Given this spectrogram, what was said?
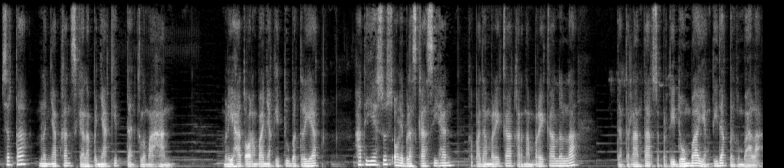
serta melenyapkan segala penyakit dan kelemahan. Melihat orang banyak itu berteriak, hati Yesus oleh belas kasihan kepada mereka karena mereka lelah dan terlantar seperti domba yang tidak bergembala.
